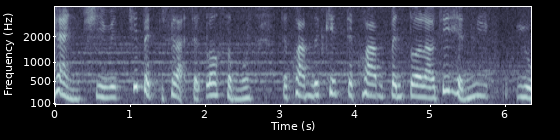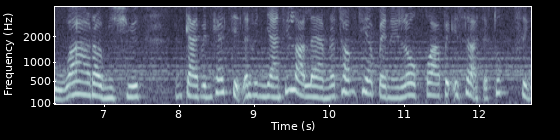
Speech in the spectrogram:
แห่งชีวิตที่เป็นอิสระจากโลกสมมุติ จากความนึกคิดจากความเป็นตัวเราที่เห็นอยู่ว่าเรามีชีวิต มันกลายเป็นแค่จิตและวิญญาณที่หล่อแหลมและท่องเที่ยวไปในโลกกว้างเป็นอิสระจากทุกสิ่ง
